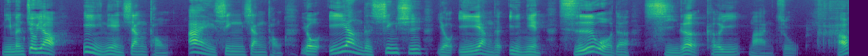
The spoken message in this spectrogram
你们就要意念相同，爱心相同，有一样的心思，有一样的意念，使我的喜乐可以满足。好，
